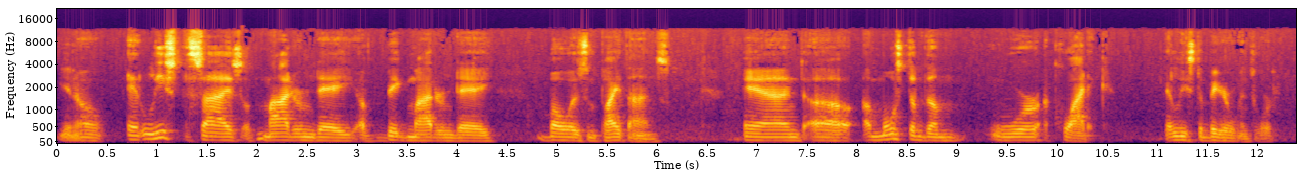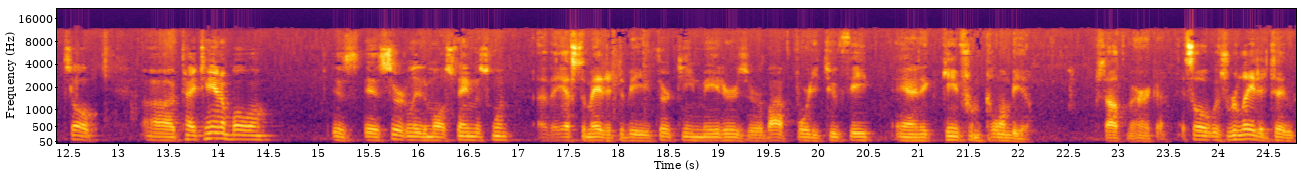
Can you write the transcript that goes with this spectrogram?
you know, at least the size of modern day, of big modern day boas and pythons, and uh, most of them were aquatic. At least the bigger ones were. So, uh, Titanoboa is is certainly the most famous one. Uh, they estimate it to be 13 meters or about 42 feet, and it came from Colombia, South America. So it was related to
